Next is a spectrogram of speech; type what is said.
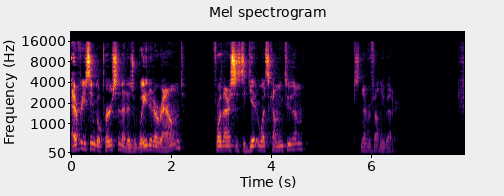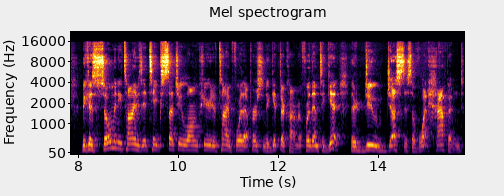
every single person that has waited around for the narcissist to get what's coming to them, it's never felt any better. Because so many times it takes such a long period of time for that person to get their karma, for them to get their due justice of what happened.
